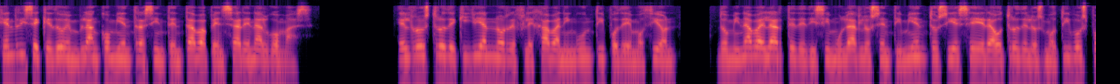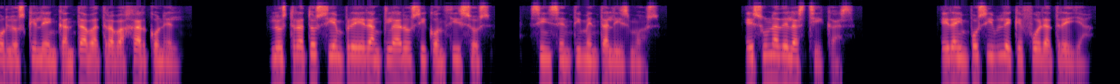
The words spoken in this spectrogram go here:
Henry se quedó en blanco mientras intentaba pensar en algo más. El rostro de Killian no reflejaba ningún tipo de emoción, dominaba el arte de disimular los sentimientos y ese era otro de los motivos por los que le encantaba trabajar con él. Los tratos siempre eran claros y concisos, sin sentimentalismos. Es una de las chicas. Era imposible que fuera Trella.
